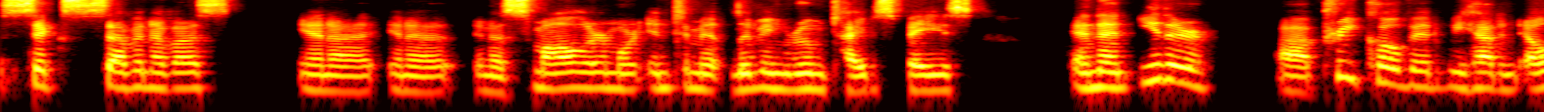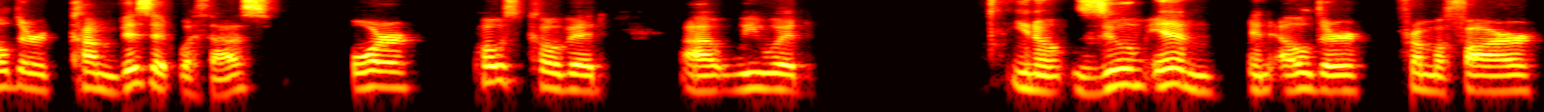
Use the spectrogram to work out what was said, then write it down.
six, seven of us in a in a in a smaller, more intimate living room type space, and then either uh, pre-COVID we had an elder come visit with us, or post-COVID uh, we would you know zoom in an elder from afar.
